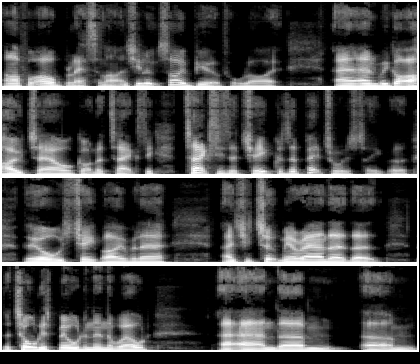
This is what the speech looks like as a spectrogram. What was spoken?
And I thought, oh, bless her, like. And she looked so beautiful, like. And, and we got a hotel, got a taxi. Taxis are cheap because the petrol is cheap. They're always cheap over there. And she took me around the, the, the tallest building in the world and um, um,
